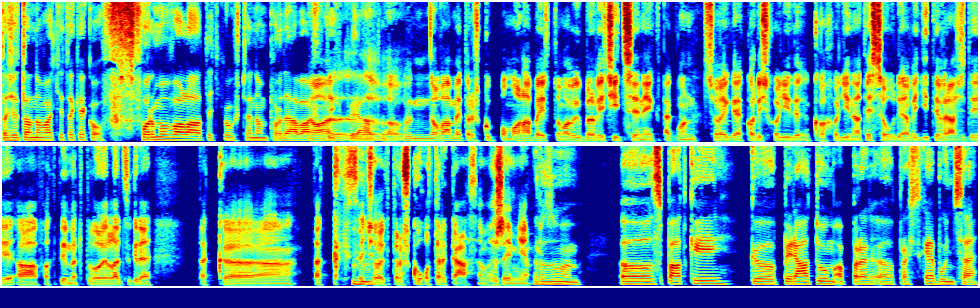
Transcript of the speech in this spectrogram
Takže ta Nova tě tak jako sformovala a teďka už to jenom prodáváš no, těch pirátů. Nova mi trošku pomohla být v tom, abych byl větší cynik, tak on člověk, jako když chodí, jako chodí na ty soudy a vidí ty vraždy a fakt ty mrtvoly let, kde, tak, eh, tak se hmm. člověk trošku otrká samozřejmě. Rozumím. Zpátky k Pirátům a pra, Pražské buňce.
